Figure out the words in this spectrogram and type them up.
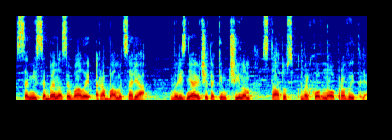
самі себе називали рабами царя, вирізняючи таким чином статус верховного правителя.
